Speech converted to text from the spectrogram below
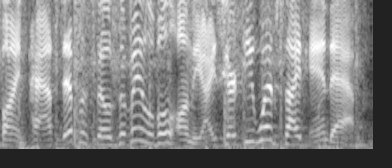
Find past episodes available on the ICRT website and app.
